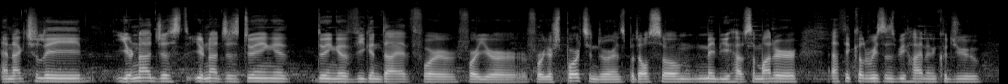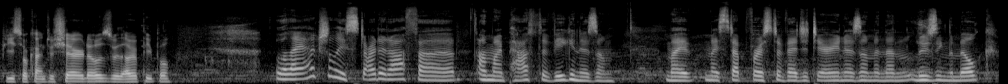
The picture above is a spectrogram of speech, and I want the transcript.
and actually you're not just you're not just doing it doing a vegan diet for, for your for your sports endurance, but also maybe you have some other ethical reasons behind it. Could you be so kind to share those with other people? Well, I actually started off uh, on my path to veganism. My my step first to vegetarianism, and then losing the milk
